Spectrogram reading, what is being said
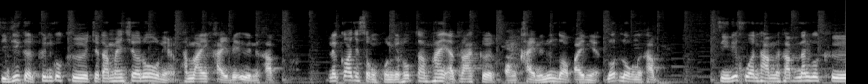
สิ่งที่เกิดขึ้นก็คือจะทำให้เชื้อโรคเนี่ยทำลายไข่ไปอื่นนะครับ แล้วก็จะส่งผลกระทบทำให้อัตราเกิดของไข่ในรุ่นต่อไปเนี่ยลดลงนะครับ สิ่งที่ควรทำนะครับ นั่นก็คือ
